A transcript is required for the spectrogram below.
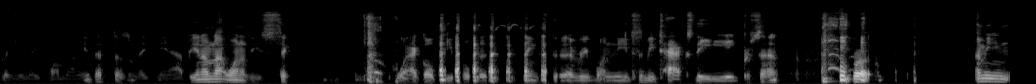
when you make more money. That doesn't make me happy. And I'm not one of these sick wacko people that think that everyone needs to be taxed 88%. But I mean,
